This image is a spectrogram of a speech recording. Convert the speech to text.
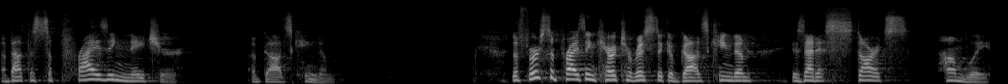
about the surprising nature of God's kingdom. The first surprising characteristic of God's kingdom is that it starts humbly.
